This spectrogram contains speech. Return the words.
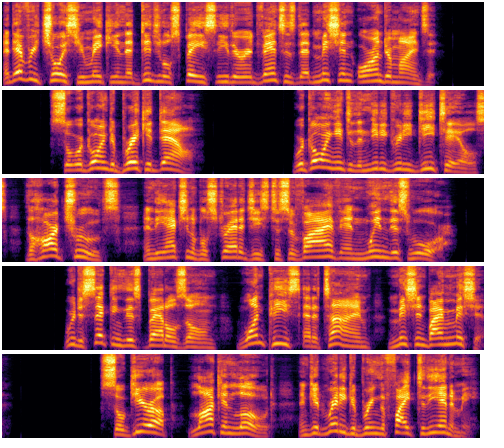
And every choice you make in that digital space either advances that mission or undermines it. So we're going to break it down. We're going into the nitty gritty details, the hard truths, and the actionable strategies to survive and win this war. We're dissecting this battle zone, one piece at a time, mission by mission. So gear up, lock and load, and get ready to bring the fight to the enemy.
